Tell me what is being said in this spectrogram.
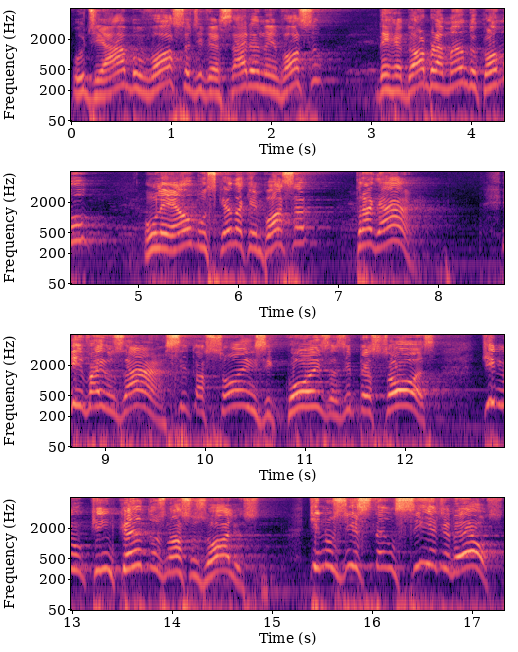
O diabo, vosso adversário, anda em vosso derredor, bramando como um leão buscando a quem possa tragar. E vai usar situações e coisas e pessoas que, no, que encantam os nossos olhos, que nos distancia de Deus.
